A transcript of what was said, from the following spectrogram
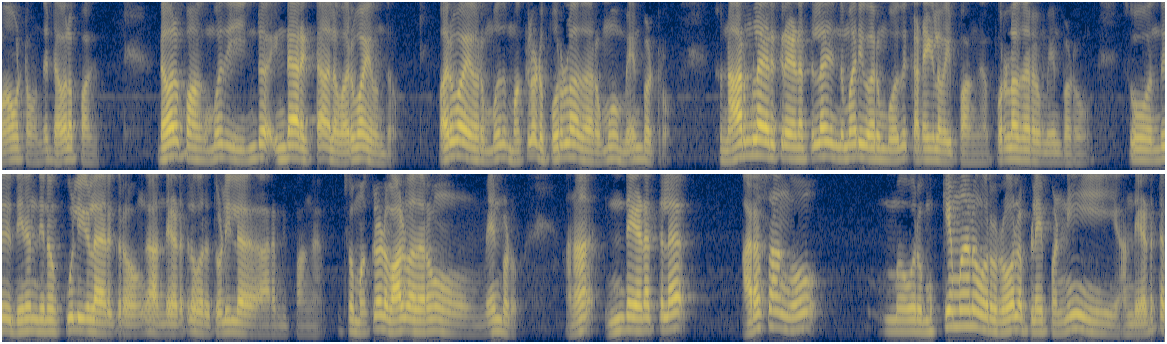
மாவட்டம் வந்து டெவலப் ஆகுது. டெவலப் ஆகும்போது இன்டோ இன்டைரக்டாக அதில் வருவாய் வந்துடும் வருவாய் வரும்போது மக்களோட பொருளாதாரமும் மேம்பட்டுரும். ஸோ நார்மலாக இருக்கிற இடத்துல இந்த மாதிரி வரும்போது கடைகளை வைப்பாங்க. பொருளாதாரம் மேம்படும். ஸோ வந்து தினம் தினம் கூலிகளாக இருக்கிறவங்க அந்த இடத்துல ஒரு தொழிலை ஆரம்பிப்பாங்க. ஸோ மக்களோட வாழ்வாதாரம் மேம்படும். ஆனால் இந்த இடத்துல அரசாங்கம் ஒரு முக்கியமான ஒரு ரோலை ப்ளே பண்ணி அந்த இடத்த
